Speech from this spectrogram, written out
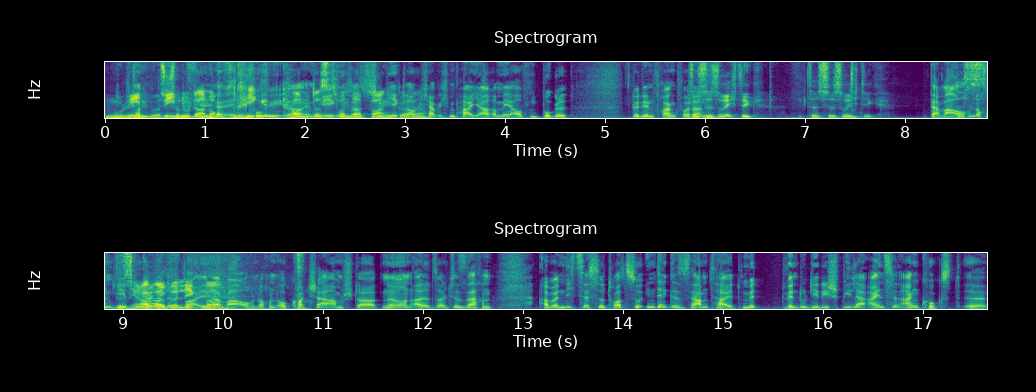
wen, wen du da noch bringen ja, konntest ja, von der Bank. Zu dir, glaube ich, habe ich ein paar Jahre mehr auf dem Buckel mit den Frankfurtern. Das ist richtig. Das ist richtig. Da war auch noch ein Jeboa ja, dabei, da war auch noch ein Okocha am Start, ne? Und all solche Sachen. Aber nichtsdestotrotz, so in der Gesamtheit, mit, wenn du dir die Spieler einzeln anguckst, äh,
